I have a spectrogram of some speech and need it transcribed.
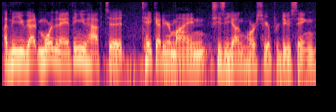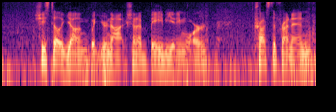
I think you got more than anything. You have to take out of your mind. She's a young horse. You're producing. She's still young, but you're not. She's not a baby anymore. Trust the front end.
